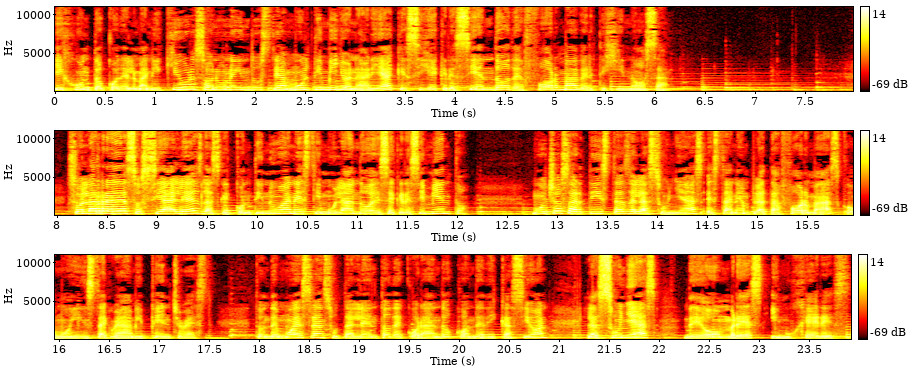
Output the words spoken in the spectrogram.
y junto con el manicure son una industria multimillonaria que sigue creciendo de forma vertiginosa. Son las redes sociales las que continúan estimulando ese crecimiento. Muchos artistas de las uñas están en plataformas como Instagram y Pinterest, donde muestran su talento decorando con dedicación las uñas de hombres y mujeres.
